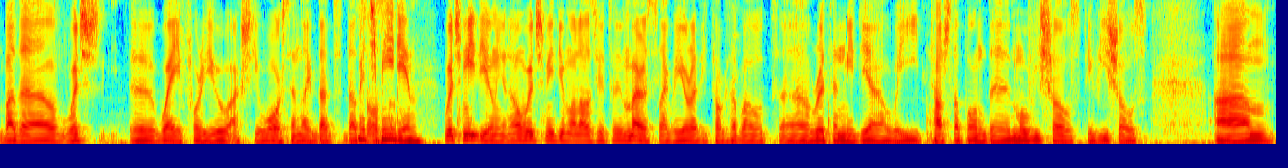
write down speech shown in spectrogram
but uh, which uh, way for you actually works? And like that's that's Which also medium? which medium you know which medium allows you to immerse like we already talked about uh, written media we touched upon the movie shows tv shows um,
